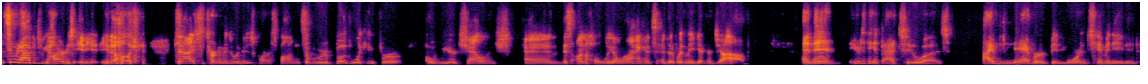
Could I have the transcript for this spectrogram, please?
Let's see what happens. We hire this idiot. You know, like can I actually turn him into a news correspondent? So we were both looking for a weird challenge, and this unholy alliance ended up with me getting a job. And then here's the thing about it too was I've never been more intimidated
